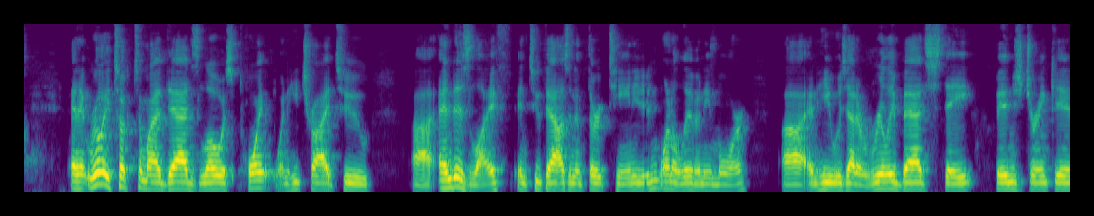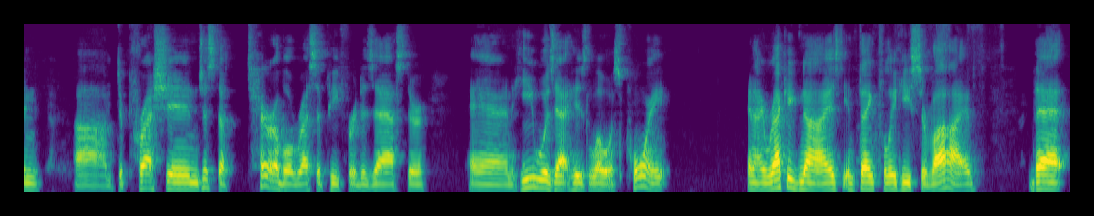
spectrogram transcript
And it really took to my dad's lowest point when he tried to uh, end his life in 2013. He didn't want to live anymore. Uh, and he was at a really bad state, binge drinking, um, depression, just a terrible recipe for disaster. And he was at his lowest point and I recognized, and thankfully he survived, that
